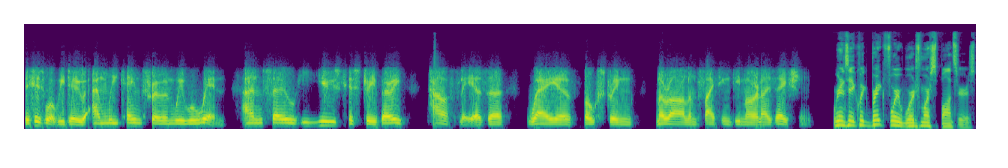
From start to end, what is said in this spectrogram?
this is what we do, and we came through and we will win. And so he used history very powerfully as a way of bolstering morale and fighting demoralization. We're going to take a quick break for a word from our sponsors.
